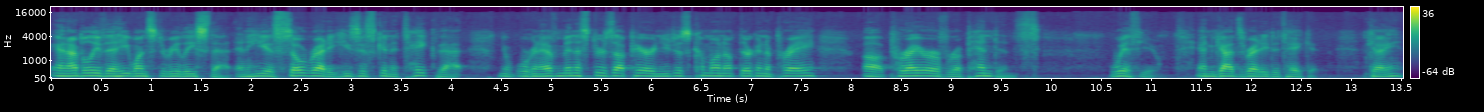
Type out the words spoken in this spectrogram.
And I believe that He wants to release that. And He is so ready. He's just going to take that. We're going to have ministers up here, and you just come on up. They're going to pray a prayer of repentance with you. And God's ready to take it. Okay,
